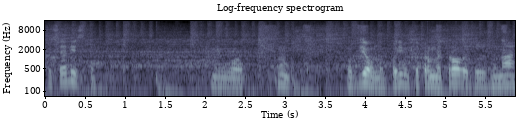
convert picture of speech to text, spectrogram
спеціалісти. І от. Ну, об'ємно, порівняно 4-метрове, довжина.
